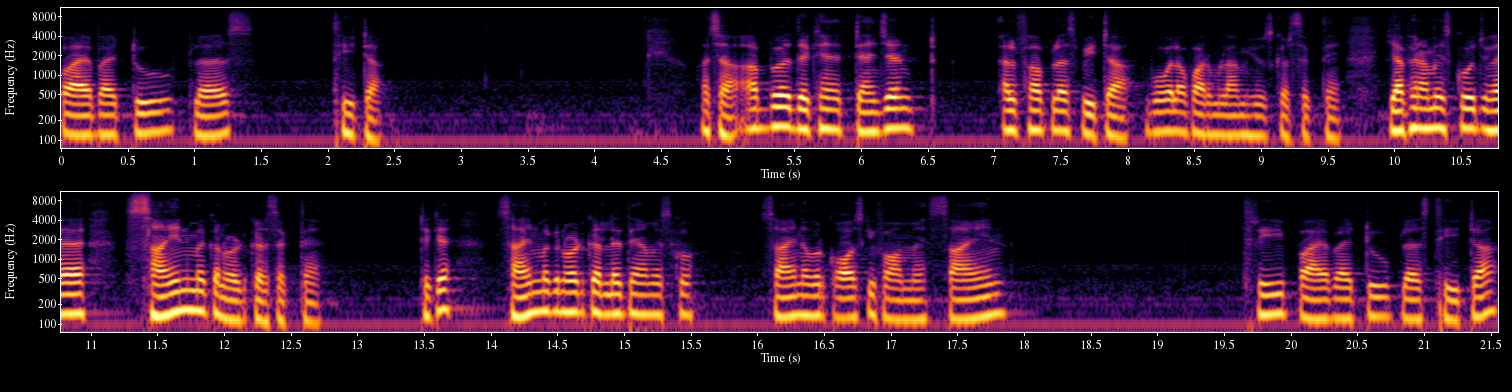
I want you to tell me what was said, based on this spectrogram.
pi by two plus theta अच्छा अब देखें टेंजेंट अल्फ़ा प्लस बीटा वो वाला फार्मूला हम यूज़ कर सकते हैं। या फिर हम इसको जो है साइन में कन्वर्ट कर सकते हैं। ठीक है? साइन में कन्वर्ट कर लेते हैं हम इसको। साइन ओवर कॉस की फॉर्म में sine three pi by two plus theta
